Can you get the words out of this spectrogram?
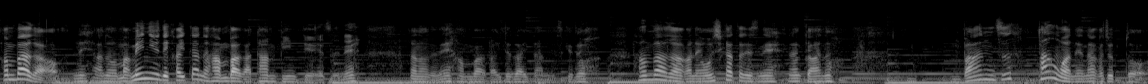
ハンバーガーをねあの、まあ、メニューで書いてあるのはハンバーガー単品っていうやつでね。なのでねハンバーガーいただいたんですけどハンバーガーがね美味しかったですね。なんかあのバンズ？パンはねなんかちょっと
